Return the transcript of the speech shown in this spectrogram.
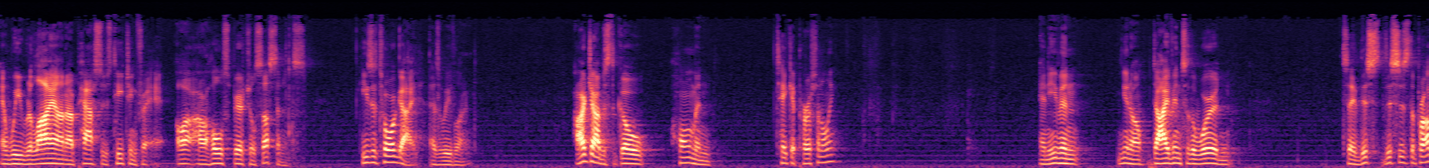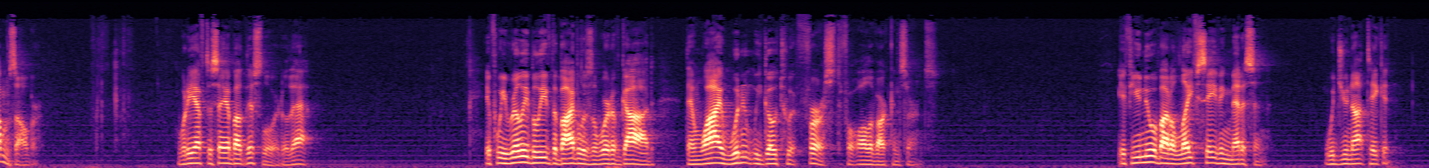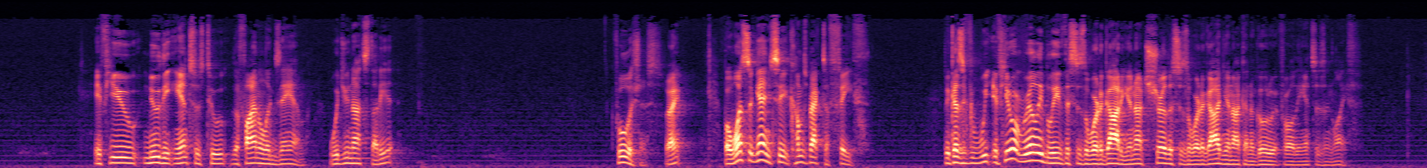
And we rely on our pastor's teaching for our whole spiritual sustenance. He's a tour guide, as we've learned. Our job is to go home and take it personally and even, you know, dive into the Word say, this, this is the problem solver. What do you have to say about this, Lord, or that? If we really believe the Bible is the Word of God, then why wouldn't we go to it first for all of our concerns? If you knew about a life saving medicine, would you not take it? If you knew the answers to the final exam, would you not study it? Foolishness, right? But once again, you see, it comes back to faith. Because if, we, if you don't really believe this is the Word of God, or you're not sure this is the Word of God, you're not going to go to it for all the answers in life.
